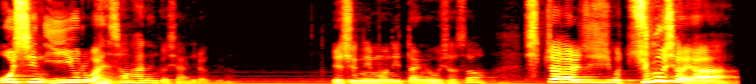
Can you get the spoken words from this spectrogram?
오신 이유를 완성하는 것이 아니라고요. 예수님은 이 땅에 오셔서 십자가를 지시고 죽으셔야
